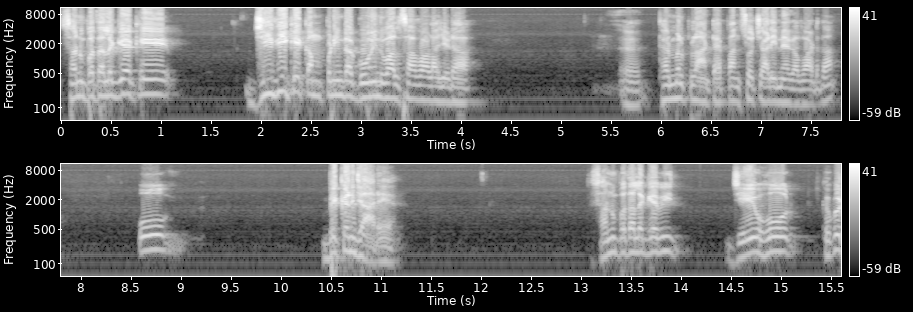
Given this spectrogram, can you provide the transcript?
ਸਾਨੂੰ ਪਤਾ ਲੱਗਿਆ ਕਿ ਜੀਵੀਕੇ ਕੰਪਨੀ ਦਾ ਗੋਇੰਦਵਾਲ ਸਾਹਿਬ ਵਾਲਾ ਜਿਹੜਾ ਥਰਮਲ ਪਲਾਂਟ ਹੈ 540 ਮੈਗਾਵਾਟ ਦਾ, ਉਹ ਵਿਕਣ ਜਾ ਰਿਹਾ। ਸਾਨੂੰ ਪਤਾ ਲੱਗਿਆ ਵੀ ਜੇ ਉਹ, ਕਿਉਂਕਿ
